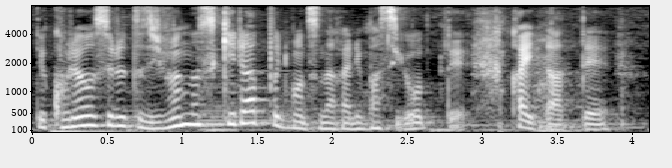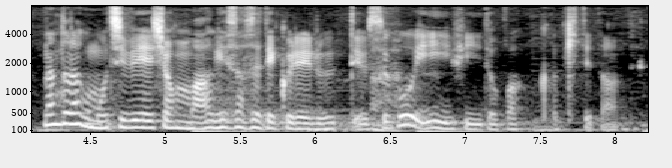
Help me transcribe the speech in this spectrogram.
でこれをすると自分のスキルアップにもつながりますよって書いてあってなんとなくモチベーションも上げさせてくれるっていうすごいいいフィードバックが来てたんです。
